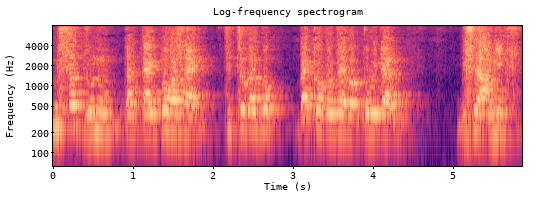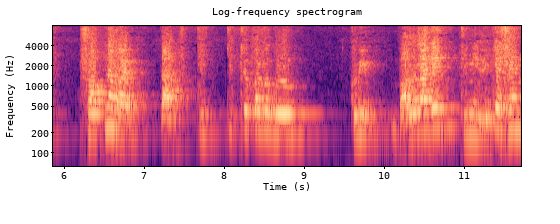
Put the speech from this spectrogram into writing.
নুসরত রুনু তার কাব্য ভাষায় চিত্রকল্প বাক্যকথা এবং কবিতার বিষয় আঙ্গিক স্বপ্নময় তার চিত্রকল্পগুলো খুবই ভালো লাগে। তিনি লিখেছেন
